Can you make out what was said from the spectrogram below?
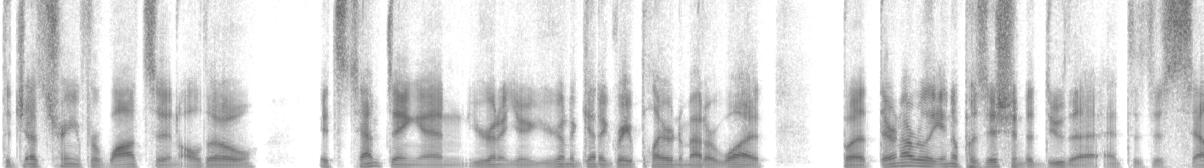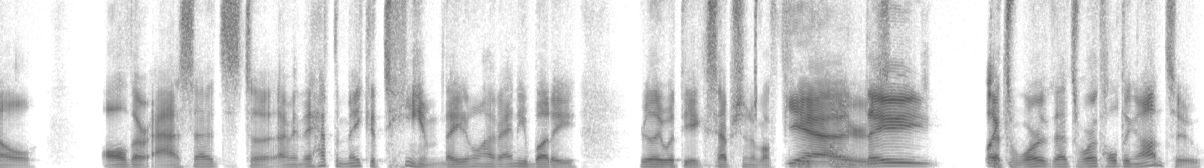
the Jets trading for Watson, although it's tempting and you're gonna you're gonna get a great player no matter what, but they're not really in a position to do that and to just sell all their assets to. I mean, they have to make a team. They don't have anybody really, with the exception of a few Yeah, players. they like that's worth that's worth holding on to.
